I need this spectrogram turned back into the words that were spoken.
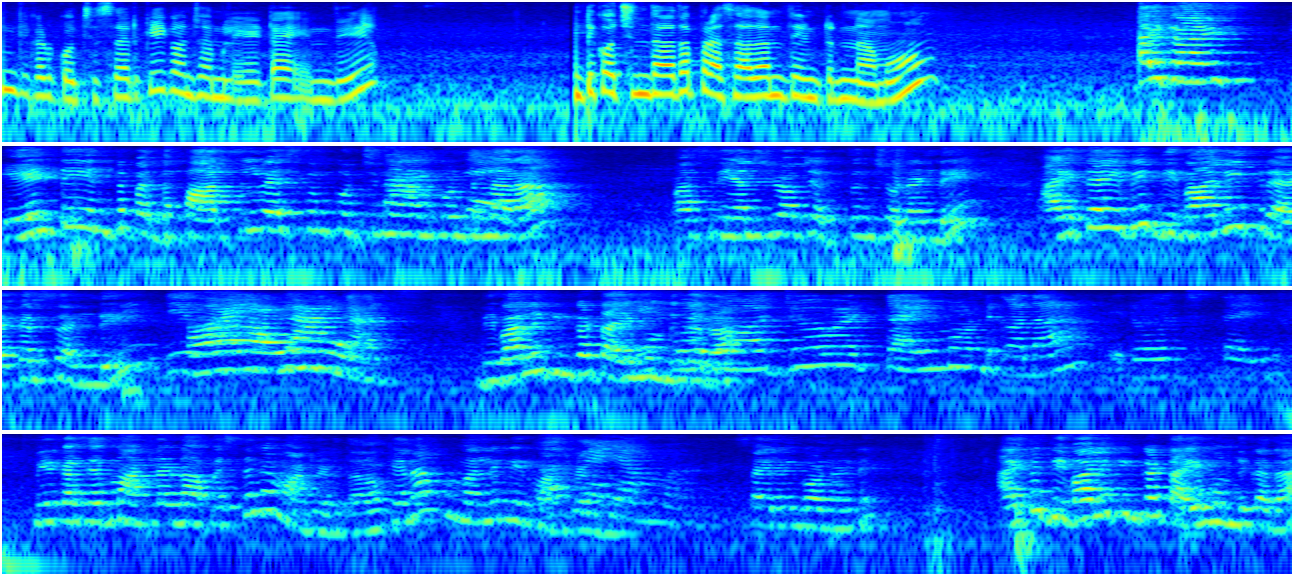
ఇంక ఇక్కడికి వచ్చేసరికి కొంచెం లేట్ అయింది. ఇంటికి వచ్చిన తర్వాత ప్రసాదం తింటున్నాము. ఏంటి ఇంత పెద్ద పార్సిల్ వేసుకుని కూర్చున్నాను అనుకుంటున్నారా? మా శ్రీయాంశి బాబు చెప్తుంది చూడండి. అయితే ఇవి దివాళీ క్రాకర్స్ అండి. దివాళీకి ఇంకా టైం ఉంది కదా? టైం ఉంది కదా? ఈరోజు టైం మీరు కాసేపు మాట్లాడడం ఆపేస్తే నేను మాట్లాడతాను ఓకేనా? అప్పుడు మళ్ళీ మీరు మాట్లాడతాను అమ్మ. సైలెంట్గా ఉండండి. అయితే దివాళీకి ఇంకా టైం ఉంది కదా.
